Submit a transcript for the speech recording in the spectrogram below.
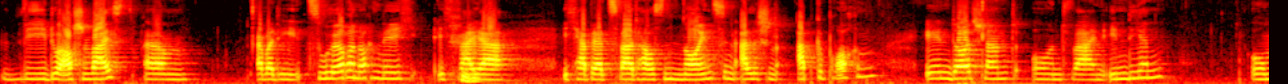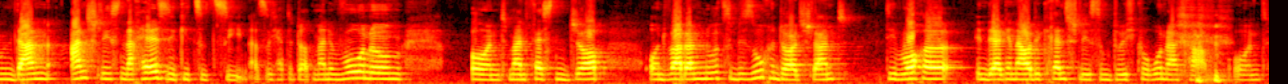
wie du auch schon weißt, ähm, aber die Zuhörer noch nicht, ich war ja, ich habe ja 2019 alles schon abgebrochen in Deutschland und war in Indien, um dann anschließend nach Helsinki zu ziehen. Also ich hatte dort meine Wohnung und meinen festen Job und war dann nur zu Besuch in Deutschland die Woche, in der genau die Grenzschließung durch Corona kam und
